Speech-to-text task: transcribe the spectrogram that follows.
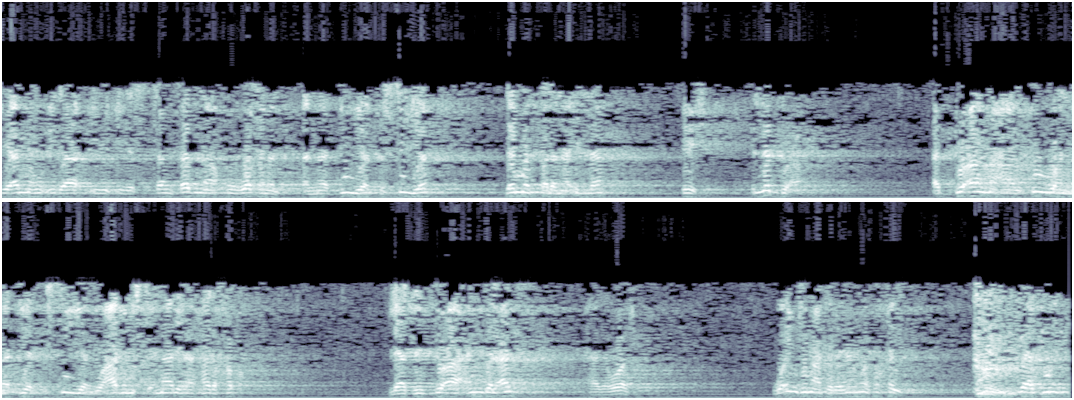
لأنه إذا إذا استنفذنا قوتنا المادية الحسية لم يبق لنا إلا إيش؟ إلا الدعاء. الدعاء مع القوة المادية الحسية وعدم استعمالها هذا خطأ. لكن الدعاء عند العجز هذا واجب. وإن جمعت بينهما فخير. لكن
